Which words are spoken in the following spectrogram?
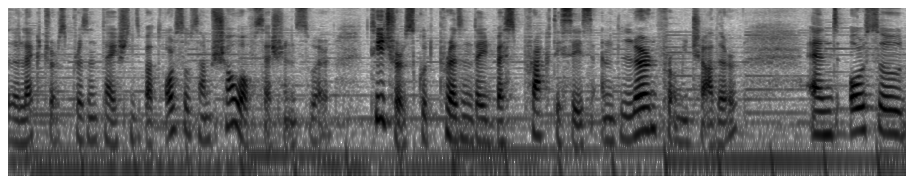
uh, lectures, presentations, but also some show-off sessions where teachers could present their best practices and learn from each other. And also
